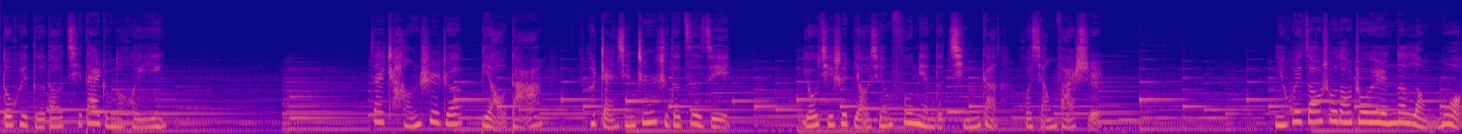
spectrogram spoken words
都会得到期待中的回应。在尝试着表达和展现真实的自己，尤其是表现负面的情感或想法时，你会遭受到周围人的冷漠、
